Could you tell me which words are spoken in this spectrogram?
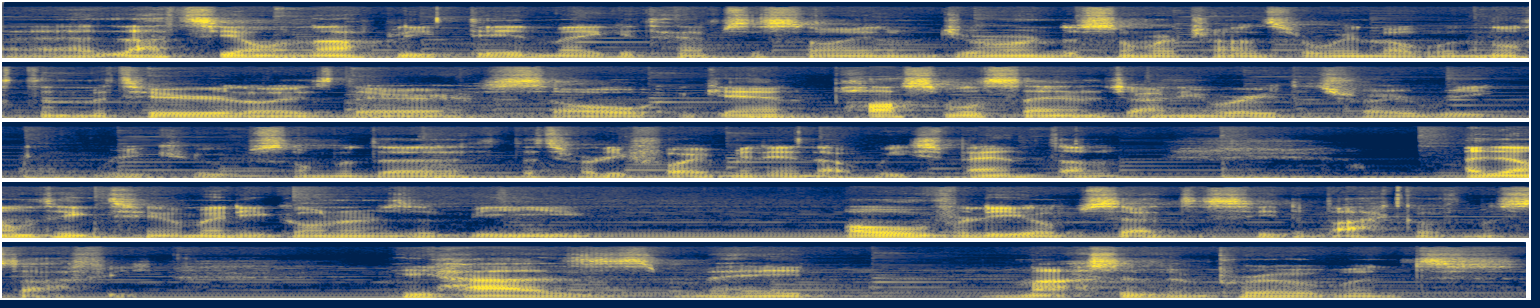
Uh, Lazio and Napoli did make attempts to sign him during the summer transfer window, but nothing materialised there. So again, possible sale in January to try re- recoup some of the, the 35 million that we spent on him. I don't think too many Gunners would be overly upset to see the back of Mustafi. He has made massive improvement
